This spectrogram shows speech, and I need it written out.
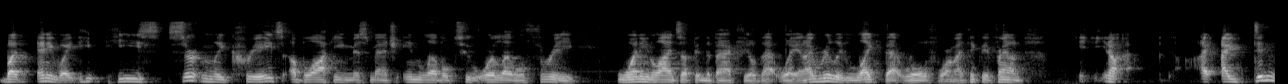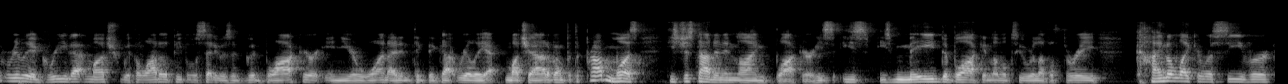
But anyway, he he certainly creates a blocking mismatch in level two or level three when he lines up in the backfield that way. And I really like that role for him. I think they found, you know, I, I didn't really agree that much with a lot of the people who said he was a good blocker in year one. I didn't think they got really much out of him. But the problem was he's just not an inline blocker. He's he's he's made to block in level two or level three, kind of like a receiver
